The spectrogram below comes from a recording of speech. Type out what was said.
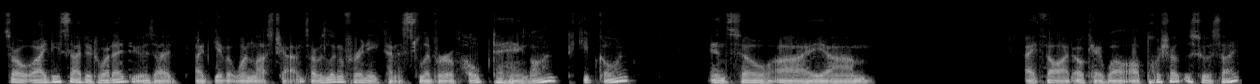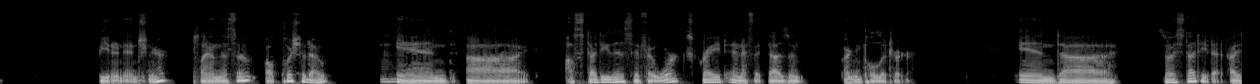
So I decided what I'd do is I'd, I'd give it one last chance. I was looking for any kind of sliver of hope to hang on, to keep going. And so I, um, I thought, okay, well, I'll push out the suicide, being an engineer, plan this out. I'll push it out mm-hmm. and uh, I'll study this. If it works, great. And if it doesn't, I can pull the trigger. And uh, so I studied it. I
